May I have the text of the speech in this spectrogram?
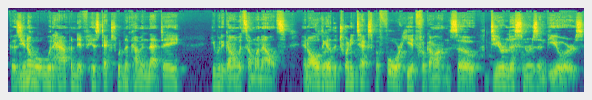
Because you mm-hmm. know what would happen if his text wouldn't have come in that day? He would have gone with someone else. And all the other 20 texts before, he had forgotten. So, dear listeners and viewers,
